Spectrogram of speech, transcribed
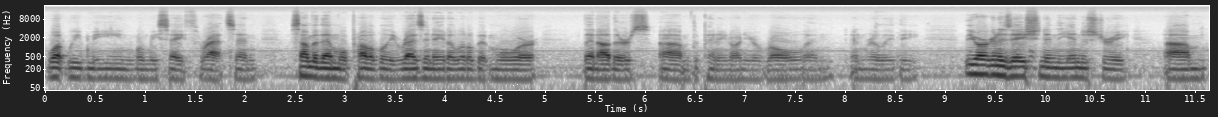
what we mean when we say threats, and some of them will probably resonate a little bit more than others, um, depending on your role and, and really the the organization in the industry. Um,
